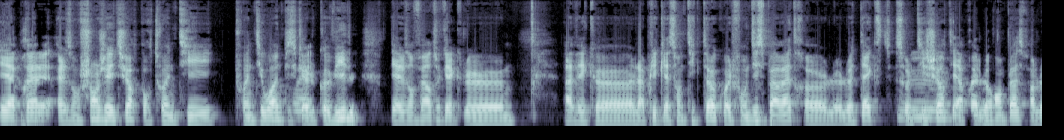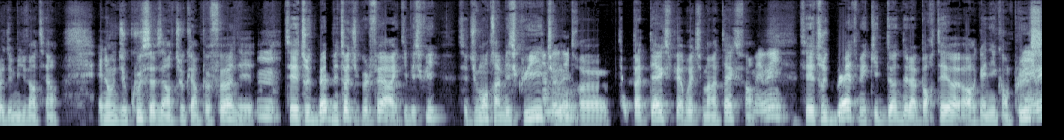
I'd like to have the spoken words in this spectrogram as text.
et après, elles ont changé les t-shirts pour 2021 puisqu'il y a eu le Covid. Et elles ont fait un truc avec le avec euh, l'application TikTok où elles font disparaître euh, le, texte sur le t-shirt mm. et après elles le remplacent par le 2021. Et donc du coup ça faisait un truc un peu fun et mm. c'est des trucs bêtes mais toi tu peux le faire avec tes biscuits. C'est tu montres un biscuit, ah, tu bah montres euh, peut-être pas de texte puis après tu mets un texte. Enfin, C'est des trucs bêtes mais qui te donnent de la portée organique en plus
